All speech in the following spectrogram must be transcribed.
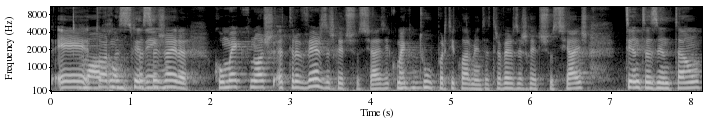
é, torna-se um passageira. Como é que nós, através das redes sociais, e como é que uhum. tu, particularmente, através das redes sociais, tentas então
